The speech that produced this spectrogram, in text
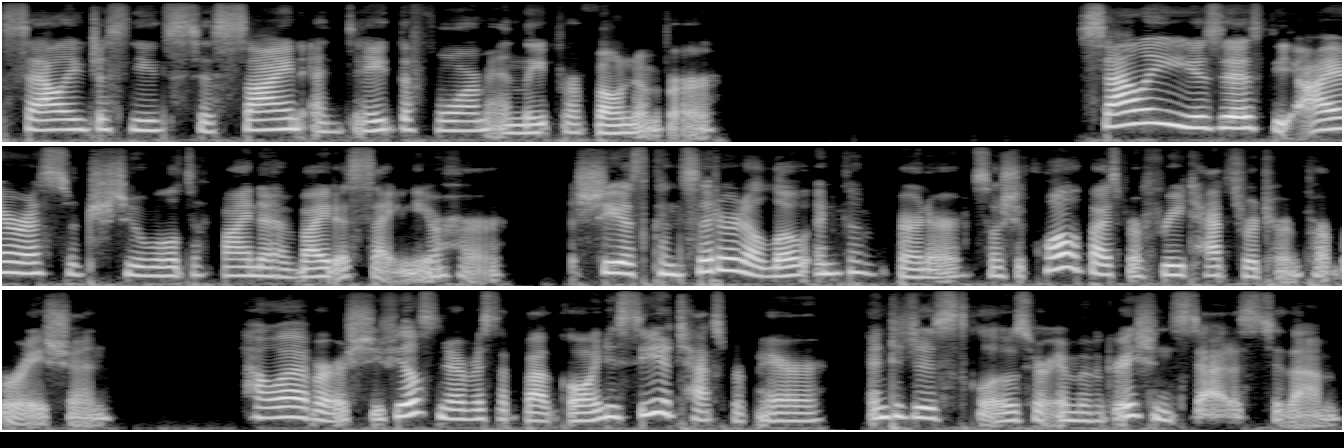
Sally just needs to sign and date the form and leave her phone number. Sally uses the IRS search tool to find a VITA site near her. She is considered a low income earner, so she qualifies for free tax return preparation. However, she feels nervous about going to see a tax preparer and to disclose her immigration status to them.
